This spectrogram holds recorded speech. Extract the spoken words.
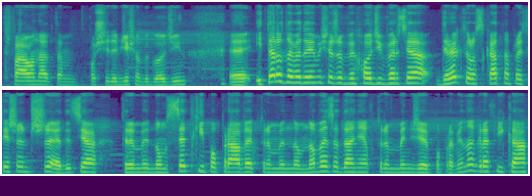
trwa ona tam po 70 godzin. E, I teraz dowiadujemy się, że wychodzi wersja Director's Cut na PlayStation 3, edycja, w której będą setki poprawek, w którym będą nowe zadania, w którym będzie poprawiona grafika,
